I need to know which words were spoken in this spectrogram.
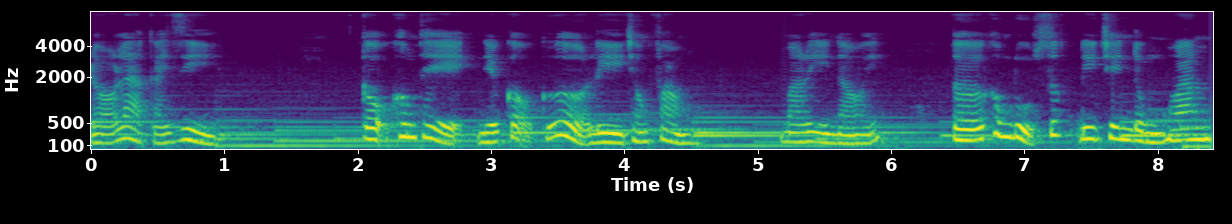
đó là cái gì. Cậu không thể nếu cậu cứ ở lì trong phòng. Marie nói, tớ không đủ sức đi trên đồng hoang.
